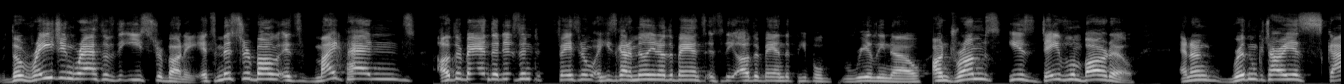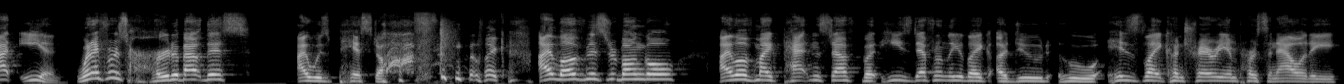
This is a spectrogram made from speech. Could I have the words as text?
The Raging Wrath of the Easter Bunny. It's Mr. Bungle, it's Mike Patton's other band that isn't Faith No More. He's got a million other bands. It's the other band that people really know. On drums, he is Dave Lombardo. And on rhythm guitar, he is Scott Ian. When I first heard about this, I was pissed off. like, I love Mr. Bungle. I love Mike Patton stuff, but he's definitely like a dude who his like contrarian personality.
